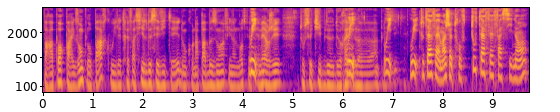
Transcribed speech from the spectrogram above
par rapport, par exemple, au parc, où il est très facile de s'éviter, donc on n'a pas besoin finalement de faire émerger tout ce type de, règles implicites? Oui. oui, tout à fait. Moi, je trouve tout à fait fascinant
